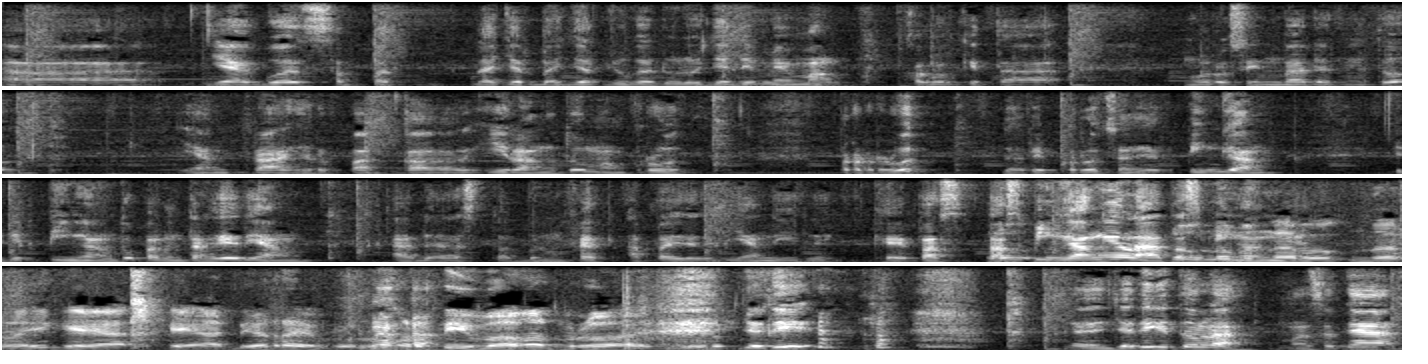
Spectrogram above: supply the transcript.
uh, ya gue sempet belajar belajar juga dulu. Jadi memang kalau kita ngurusin badan itu yang terakhir bakal hilang tuh memang perut perut dari perut selanjutnya pinggang. Jadi pinggang tuh paling terakhir yang ada stubborn fat apa yang di ini kayak tas Lu- pinggangnya lah tas lu, lu bentar, pinggangnya. bentar lagi kayak kayak Adera ya bro. Lu ngerti banget bro anjir. Jadi ya, jadi itulah. Maksudnya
